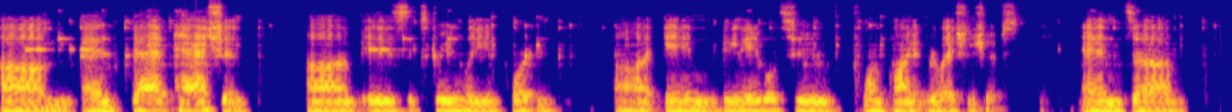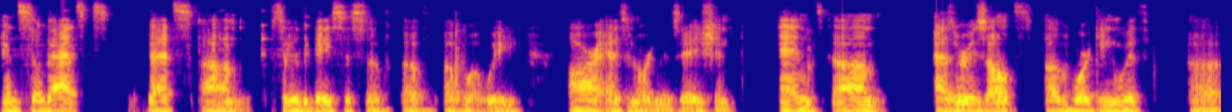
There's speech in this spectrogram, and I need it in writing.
Um, and that passion um, is extremely important uh, in being able to form client relationships. And um, and so that's that's um, sort of the basis of, of, of what we are as an organization. And um, as a result of working with uh,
